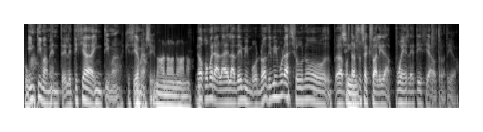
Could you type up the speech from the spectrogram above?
Uf. Íntimamente, Leticia íntima, que se llame no, así. No, no, no, no. No, ¿cómo era? La de la Demi Moore, ¿no? Demi Moore ha hecho uno para mostrar sí. su sexualidad. Pues Leticia, otro, tío.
